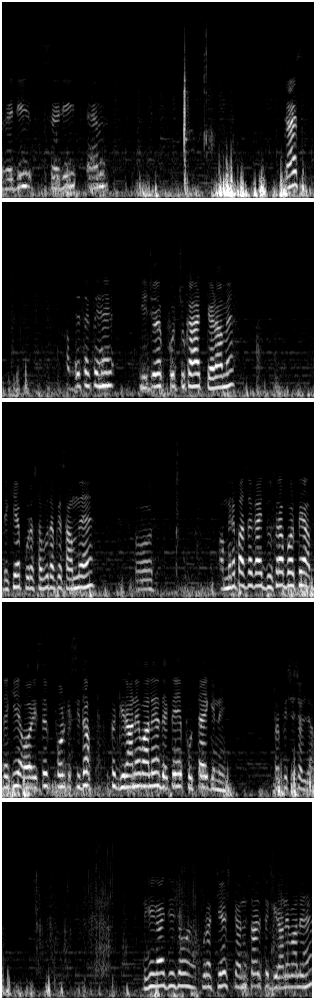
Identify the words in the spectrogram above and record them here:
रेडी सेडी एंड गैस देख सकते हैं, ये जो है फूट चुका है टेढ़ा में। देखिए, पूरा सबूत आपके सामने है। और अब मेरे पास गाय दूसरा बल्ब है आप देखिए, और इसे फोड़ के सीधा इसे गिराने वाले हैं, देखते हैं ये फूटता है कि नहीं। तो पीछे चल जा। देखिए गाय ये जो पूरा चेस्ट के अनुसार इसे गिराने वाले हैं।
